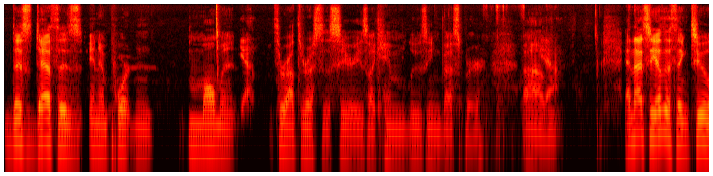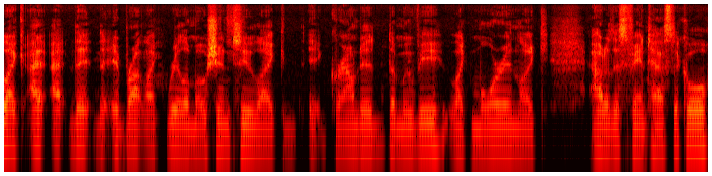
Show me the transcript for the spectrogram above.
this death is an important moment Yeah. throughout the rest of the series, like him losing Vesper. Um, Yeah. And that's the other thing too like i, I it brought like real emotion to like it grounded the movie like more in like out of this fantastical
